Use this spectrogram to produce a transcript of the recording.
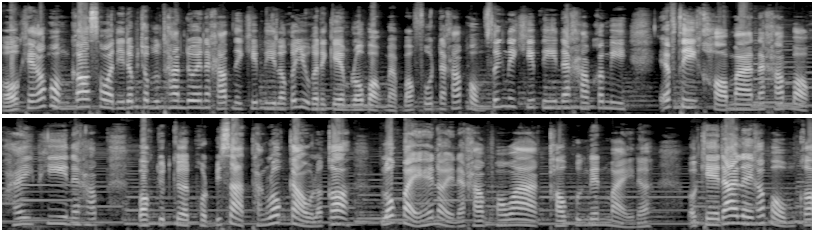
โอเคครับผมก็สวัสดีท่านผู้ชมทุกท่านด้วยนะครับ ในคลิปนี้เราก็อยู่กันในเกม Roblox Map Box Food นะครับผมซึ่งในคลิปนี้นะครับก็มี FC ขอมานะครับบอกให้พี่นะครับบอกจุดเกิดผลพิศาจทั้งโลกเก่า แล้วก็โลกใหม่ให้หน่อยนะครับ เพราะว่าเขาเพิ่งเล่นใหม่เนอะโอเคได้เลยครับผมก็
